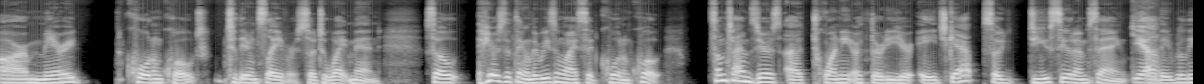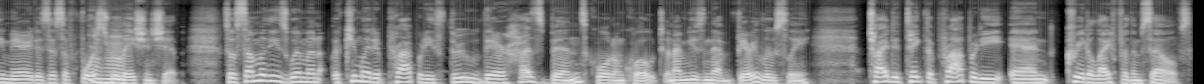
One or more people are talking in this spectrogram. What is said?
are married quote unquote to their enslavers so to white men. So here's the thing the reason why i said quote unquote sometimes there's a 20 or 30 year age gap. So do you see what I'm saying? Yeah. Are they really married? Is this a forced mm-hmm. relationship? So some of these women accumulated property through their husbands, quote unquote, and I'm using that very loosely, tried to take the property and create a life for themselves.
